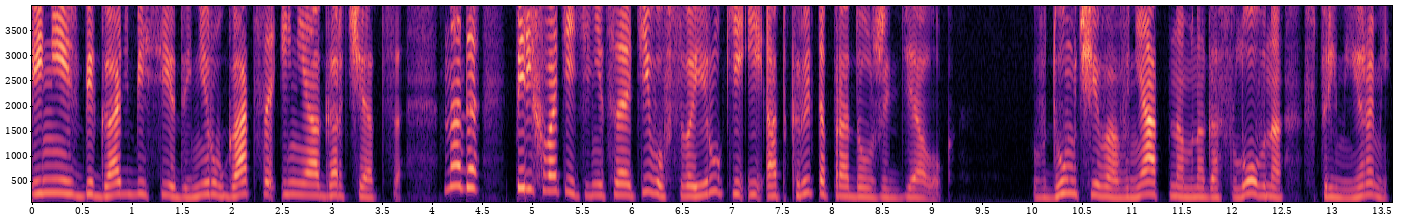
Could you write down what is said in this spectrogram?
И не избегать беседы, не ругаться и не огорчаться. Надо перехватить инициативу в свои руки и открыто продолжить диалог. Вдумчиво, внятно, многословно, с примерами.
